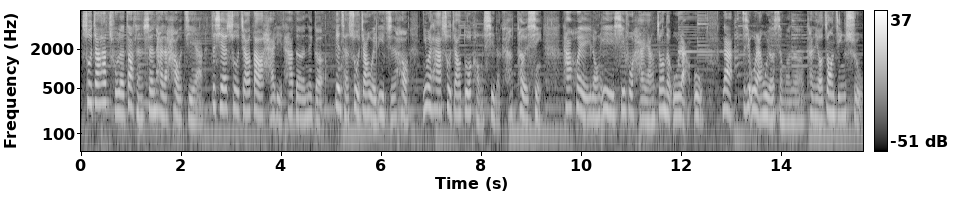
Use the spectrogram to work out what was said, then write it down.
塑胶它除了造成生态的浩劫啊，这些塑胶到海里，它的那个变成塑胶微粒之后，因为它塑胶多孔隙的特特性，它会容易吸附海洋中的污染物。那这些污染物有什么呢？可能有重金属，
